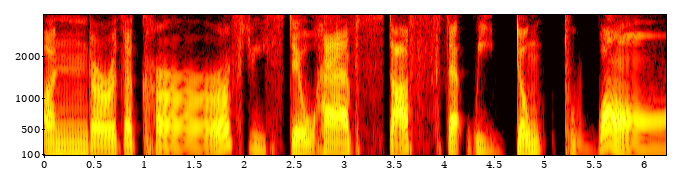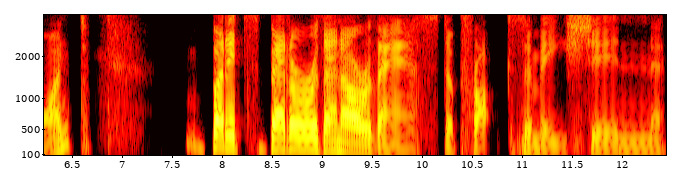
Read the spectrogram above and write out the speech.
under the curve. We still have stuff that we don't want, but it's better than our last approximation.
